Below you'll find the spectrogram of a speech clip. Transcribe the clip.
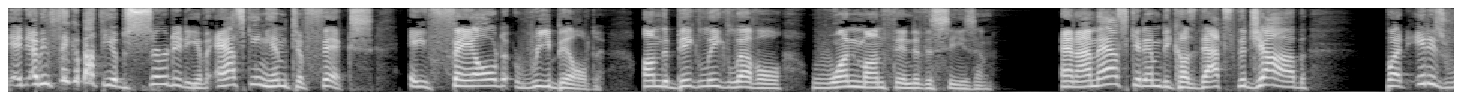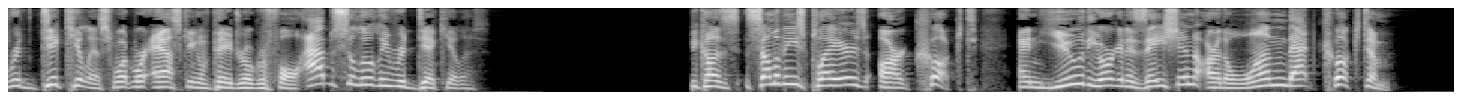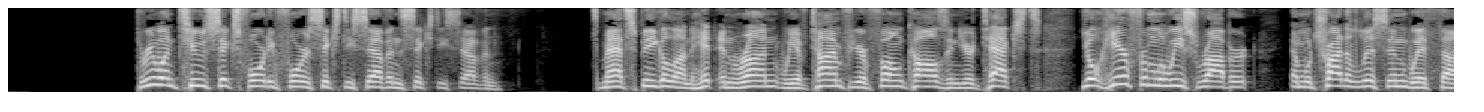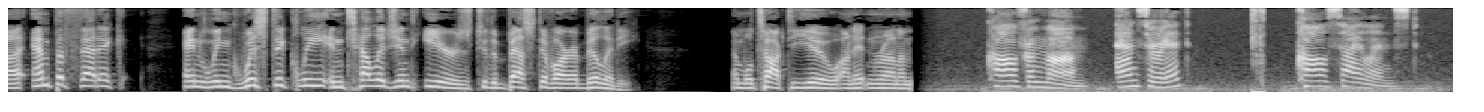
I mean, think about the absurdity of asking him to fix a failed rebuild on the big league level one month into the season. And I'm asking him because that's the job, but it is ridiculous what we're asking of Pedro Grifol. Absolutely ridiculous. Because some of these players are cooked, and you, the organization, are the one that cooked them. 312 644 6767. It's Matt Spiegel on Hit and Run. We have time for your phone calls and your texts. You'll hear from Luis Robert, and we'll try to listen with uh, empathetic and linguistically intelligent ears to the best of our ability. And we'll talk to you on Hit and Run. On Call from mom. Answer it. Call silenced.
